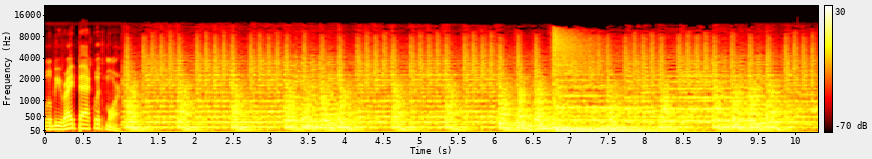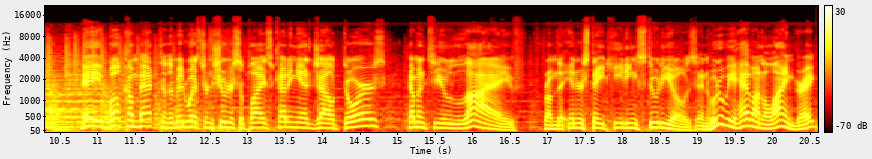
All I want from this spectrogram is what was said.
We'll be right back with more. Welcome back to the Midwestern Shooter Supplies Cutting Edge Outdoors, coming to you live from the Interstate Heating Studios. And who do we have on the line, Greg?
